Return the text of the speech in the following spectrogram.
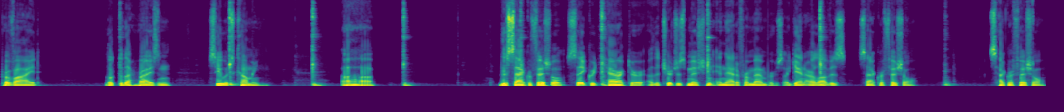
provide, look to the horizon, see what's coming. Uh, the sacrificial, sacred character of the church's mission and that of her members. Again, our love is sacrificial, sacrificial,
